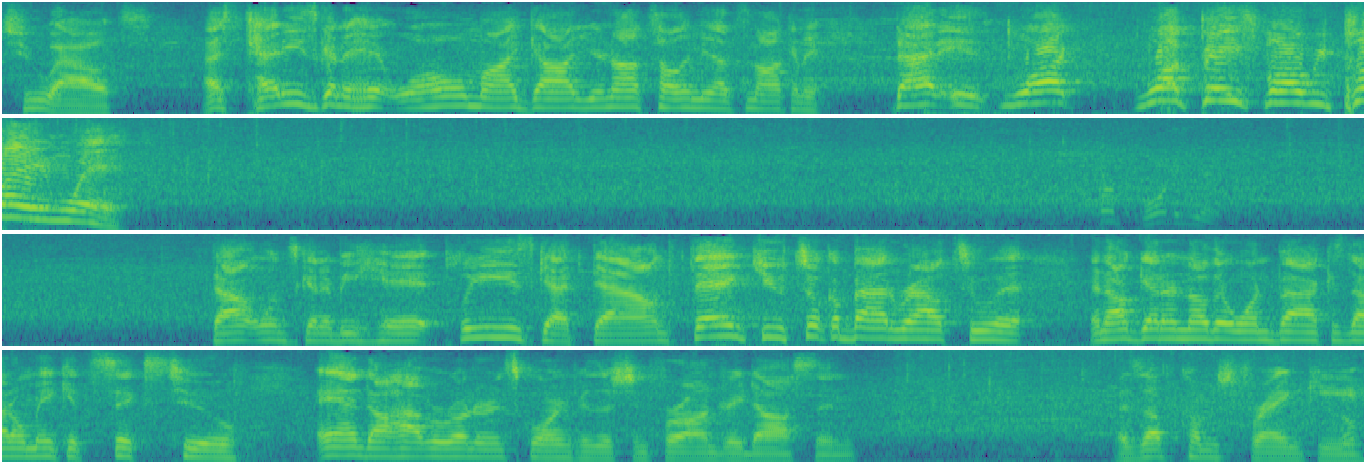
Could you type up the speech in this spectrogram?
two outs. As Teddy's going to hit. Oh, my God. You're not telling me that's not going to... That is... What? What baseball are we playing with? That one's going to be hit. Please get down. Thank you. Took a bad route to it. And I'll get another one back because that'll make it 6-2. And I'll have a runner in scoring position for Andre Dawson. As up comes Frankie.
